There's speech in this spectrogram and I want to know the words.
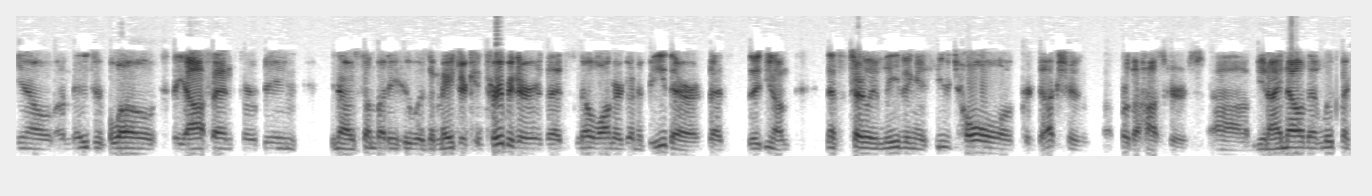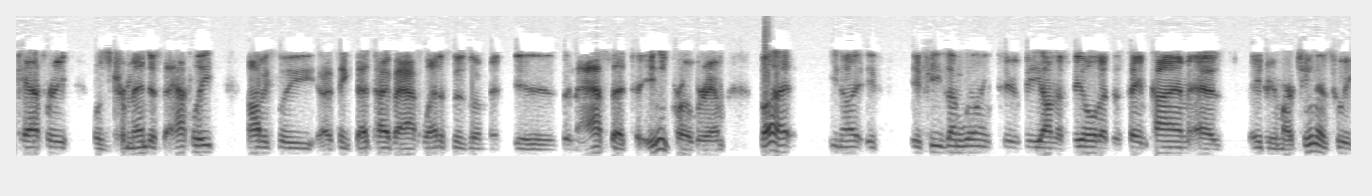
you know, a major blow to the offense or being, you know, somebody who was a major contributor that's no longer going to be there. That's, you know, necessarily leaving a huge hole of production for the Huskers. Um, you know, I know that Luke McCaffrey was a tremendous athlete. Obviously, I think that type of athleticism is an asset to any program. But you know, if if he's unwilling to be on the field at the same time as Adrian Martinez, who he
